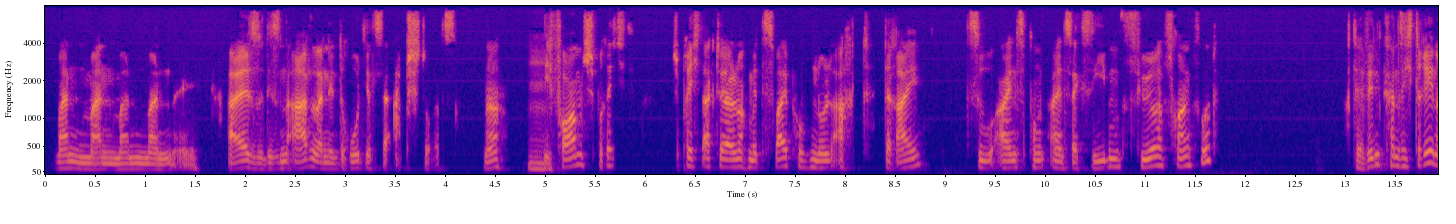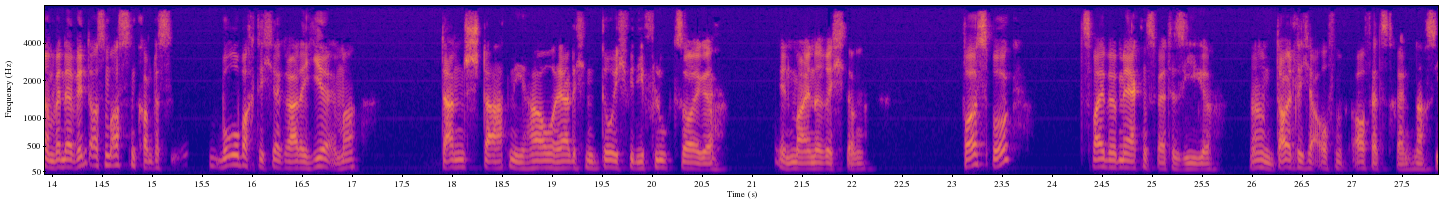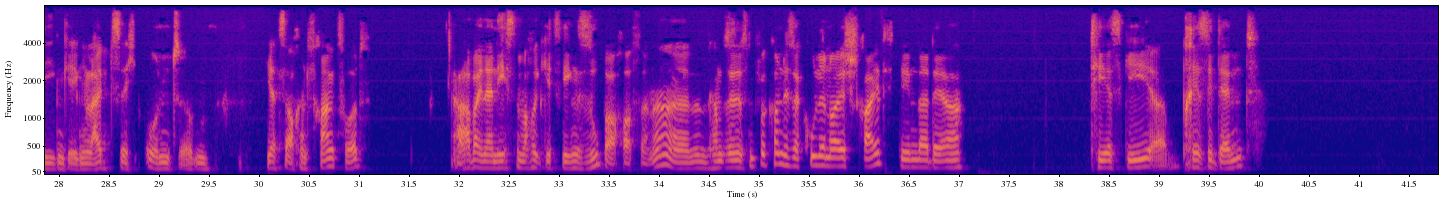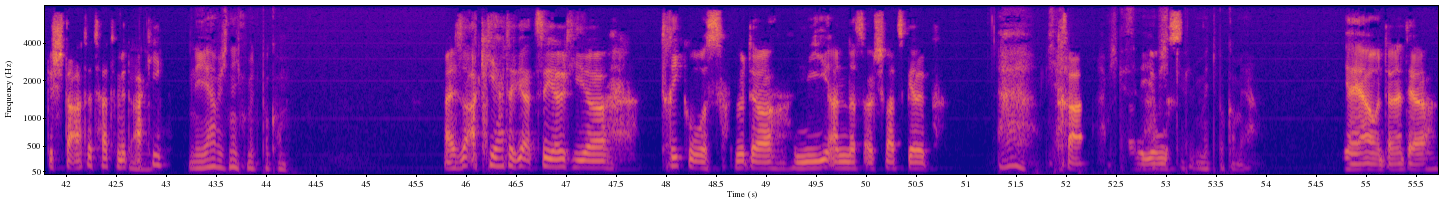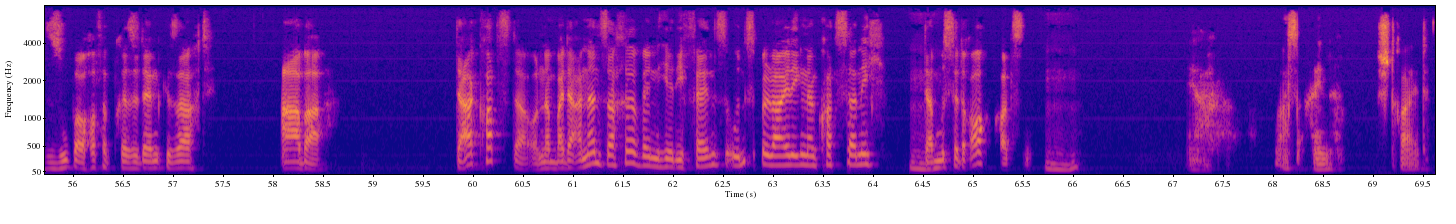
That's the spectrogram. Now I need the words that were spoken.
Mann, Mann, Mann, Mann. Ey. Also, diesen Adlern, den droht jetzt der Absturz. Ne? Hm. Die Form spricht, spricht aktuell noch mit 2.083 zu 1.167 für Frankfurt. Ach, der Wind kann sich drehen und wenn der Wind aus dem Osten kommt, das beobachte ich ja gerade hier immer, dann starten die Hau Herrlichen durch wie die Flugzeuge in meine Richtung. Wolfsburg, zwei bemerkenswerte Siege. Ne, ein deutlicher Auf Aufwärtstrend nach Siegen gegen Leipzig und ähm, jetzt auch in Frankfurt. Aber in der nächsten Woche geht's gegen Superhoffe. Ne? Dann haben Sie das mitbekommen, dieser coole neue Streit, den da der TSG-Präsident gestartet hat mit. Aki? Nee, habe ich nicht mitbekommen. Also Aki hatte erzählt hier, Trikots wird er nie anders als schwarz-gelb Ah, ja, tragen. habe ich gesehen, hab Jungs. ich mitbekommen, ja. Ja, ja, und dann hat der Superhoffe-Präsident gesagt, aber da kotzt er. Und dann bei der anderen Sache, wenn hier die Fans uns beleidigen, dann kotzt er nicht. Mhm. Da muss er doch auch kotzen. Mhm. Ja, was ein Streit.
